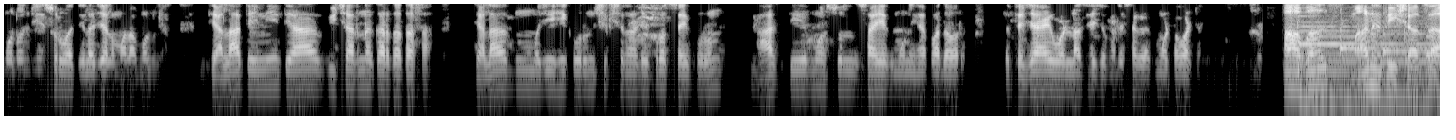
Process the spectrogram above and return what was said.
म्हणून जे सुरुवातीला जन्माला मुलगा त्याला त्यांनी त्या विचार न करता तसा त्याला म्हणजे हे करून शिक्षणासाठी प्रोत्साहित करून आज ते महसूल सहाय्यक म्हणून ह्या पदावर तर त्याच्या आई वडिला ह्याच्यामध्ये सगळ्यात मोठा आवाज आहे. आवाज माणदेशाचा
